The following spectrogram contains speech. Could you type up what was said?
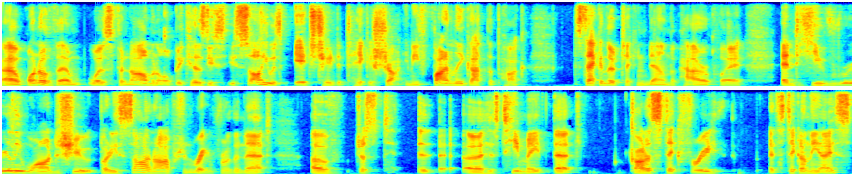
uh, one of them was phenomenal because you, you saw he was itching to take a shot, and he finally got the puck. Second, they're taking down the power play, and he really wanted to shoot, but he saw an option right in front of the net of just uh, uh his teammate that got a stick free, a stick on the ice,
